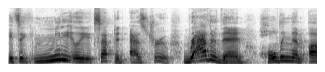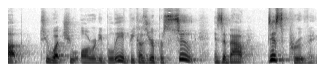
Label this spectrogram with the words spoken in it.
it's immediately accepted as true, rather than holding them up to what you already believe, because your pursuit is about disproving,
